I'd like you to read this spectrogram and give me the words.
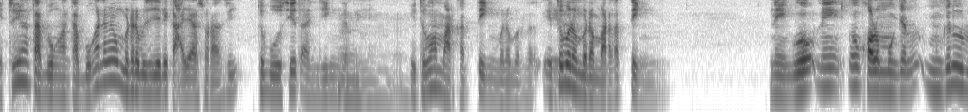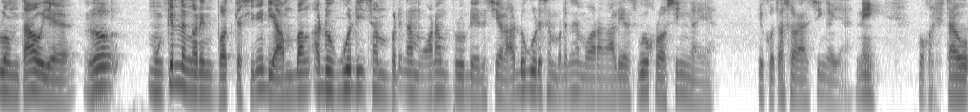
itu yang tabungan-tabungan emang bener bisa jadi kaya asuransi? Itu bullshit anjing katanya. Hmm. Itu mah marketing bener-bener. Itu Iya. bener-bener marketing. Nih gue nih gua kalau mungkin mungkin lu belum tahu ya, Hmm. lu mungkin dengerin podcast ini di ambang, aduh gue disamperin sama orang prudensial, aduh gue disamperin sama orang alias, gue closing nggak ya? Ikut asuransi nggak ya? Nih, gue kasih tahu.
